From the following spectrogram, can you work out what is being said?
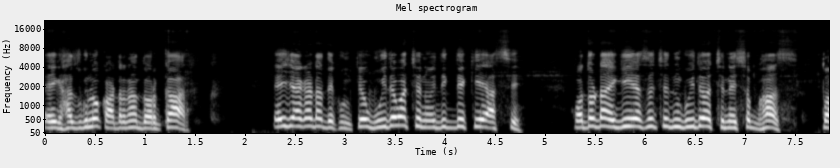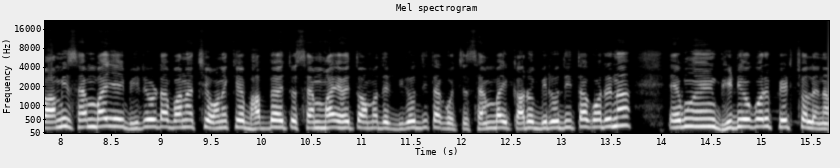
এই ঘাসগুলো কাটানো দরকার। এই জায়গাটা দেখুন কেউ বুঝতে পারছেন ওই দিক দিয়ে কে আসছে? কতটা এগিয়ে এসেছেন বুঝতে পারছেন এইসব ঘাস? তো আমি শ্যাম ভাই এই ভিডিওটা বানাচ্ছি অনেকে ভাববে হয়তো শ্যাম ভাই হয়তো আমাদের বিরোধিতা করছে। শ্যাম ভাই কারও বিরোধিতা করে না এবং ভিডিও করে পেট চলে না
